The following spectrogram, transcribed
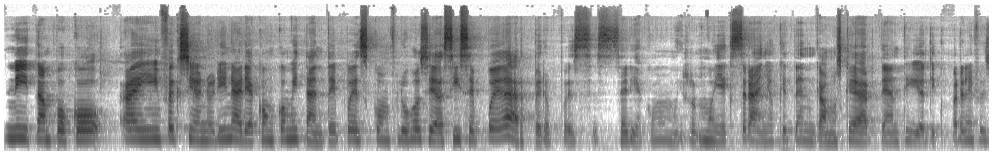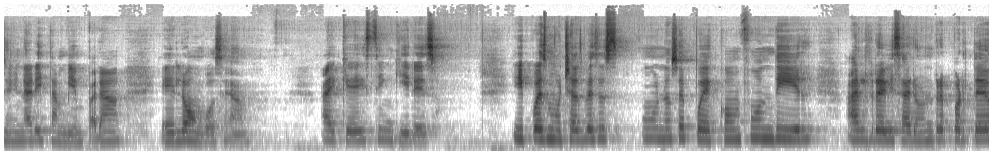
Ni tampoco hay infección urinaria concomitante, pues con flujo, o sea, sí se puede dar, pero pues sería como muy, muy extraño que tengamos que darte antibiótico para la infección urinaria y también para el hongo, o sea, hay que distinguir eso. Y pues muchas veces uno se puede confundir al revisar un reporte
